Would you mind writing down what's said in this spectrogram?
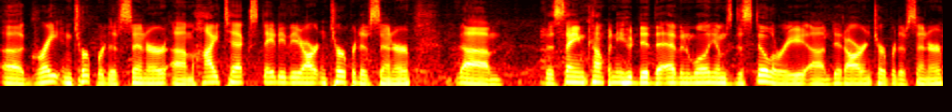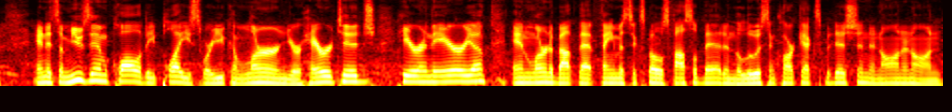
a great interpretive center, um, high tech, state of the art interpretive center. Um, the same company who did the Evan Williams Distillery um, did our interpretive center, and it's a museum quality place where you can learn your heritage here in the area and learn about that famous exposed fossil bed and the Lewis and Clark expedition, and on and on.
